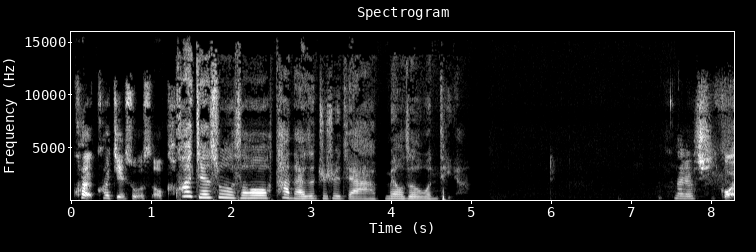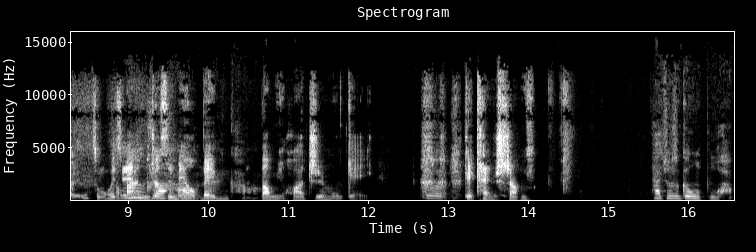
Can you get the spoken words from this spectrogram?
快快结束的时候烤。快结束的时候碳还是继续加，没有这个问题啊。那就奇怪了，怎么会这好吧，样你？就是没有被爆米花之母给，给看上，他就是跟我不好。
